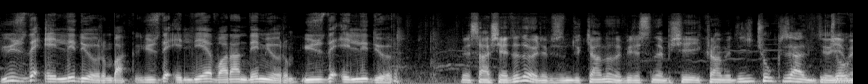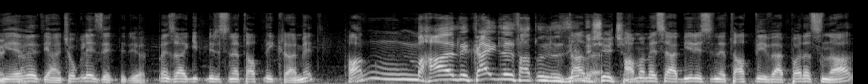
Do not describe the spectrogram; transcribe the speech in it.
%50 diyorum bak %50'ye varan demiyorum %50 diyorum. Mesela şeyde de öyle bizim dükkanda da birisine bir şey ikram edince çok güzeldi diyor Çok yemekler. evet yani çok lezzetli diyor. Mesela git birisine tatlı ikram et. Tat, Hmm, harikaydı tatlınız diye tabii. neşe için. Ama mesela birisine tatlıyı ver parasını al.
